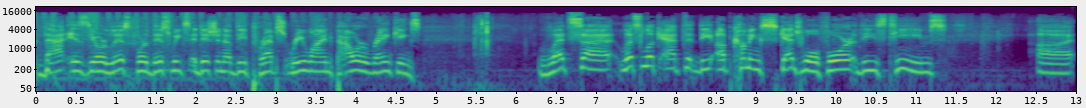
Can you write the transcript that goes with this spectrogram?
That is your list for this week's edition of the Preps Rewind Power Rankings. Let's uh, let's look at the, the upcoming schedule for these teams. Uh,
